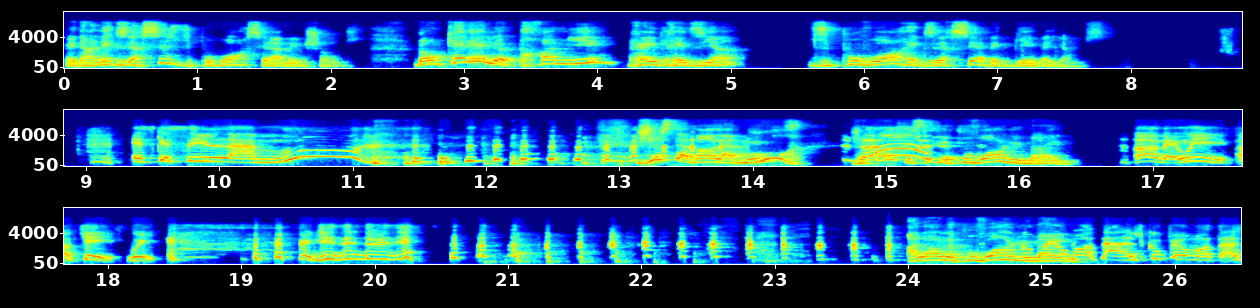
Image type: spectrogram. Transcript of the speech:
Mais dans l'exercice du pouvoir, c'est la même chose. Donc, quel est le premier ingrédient du pouvoir exercé avec bienveillance? Est-ce que c'est l'amour? Juste avant l'amour, je pense que c'est le pouvoir lui-même. Ah, ben oui, OK, oui. fait que j'ai dit le deuxième. Alors, le pouvoir lui-même. Coupé au montage, coupé au montage.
